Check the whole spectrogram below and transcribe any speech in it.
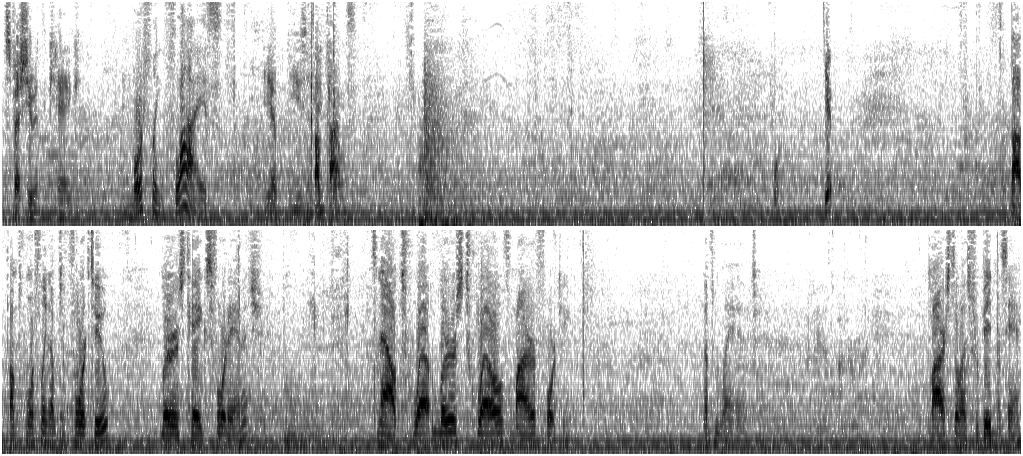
especially with the keg. And Morphling flies. Yep, he's in. Sometimes. Yep. Bob pumps Morphling up to 4-2. Lührs takes 4 damage. It's now 12. Lührs 12, Maher 14. Another land. Maher still has Forbid in hand.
